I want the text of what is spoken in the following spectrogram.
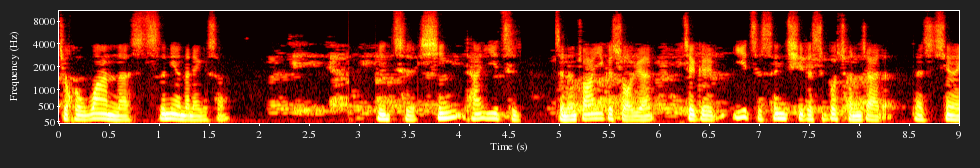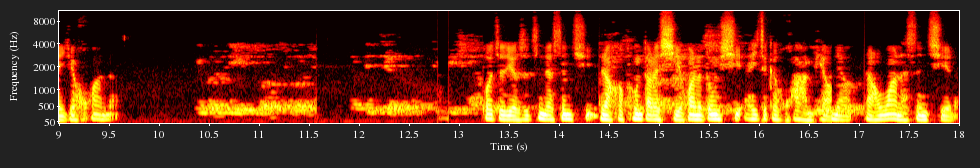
就会忘了思念的那个事儿。因此，心它一直只能抓一个所缘，这个一直生气的是不存在的。但是现在已经换了，或者有时正在生气，然后碰到了喜欢的东西，哎，这个花很漂亮，然后忘了生气了。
